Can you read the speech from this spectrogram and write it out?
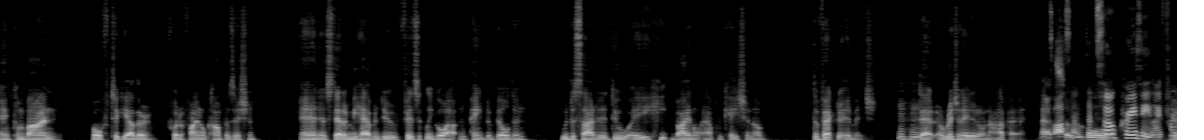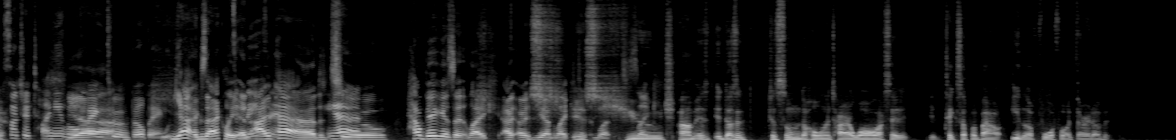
and combine both together for the final composition. And instead of me having to physically go out and paint the building, we decided to do a heat vinyl application of the vector image hmm that originated on the iPad. That's, That's so awesome. That's so crazy. Like from Yeah. such a tiny little Yeah. thing to a building. Yeah, exactly. An iPad Yeah. to how big is it? Like, I, I, do you have like it's what? it's like- huge. um, it, it doesn't consume the whole entire wall. I said it, it takes up about either a fourth or a third of it,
